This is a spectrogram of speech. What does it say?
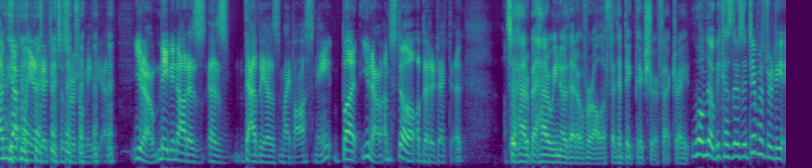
I'm definitely addicted to social media. You know, maybe not as as badly as my boss Nate, but you know, I'm still a bit addicted. So how do how do we know that overall effect, the big picture effect, right? Well, no, because there's a difference between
